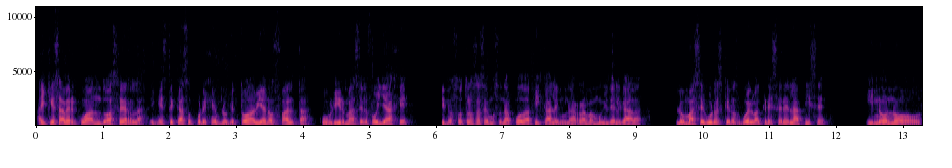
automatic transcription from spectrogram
Hay que saber cuándo hacerla. En este caso, por ejemplo, que todavía nos falta cubrir más el follaje, si nosotros hacemos una poda apical en una rama muy delgada, lo más seguro es que nos vuelva a crecer el ápice y no nos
